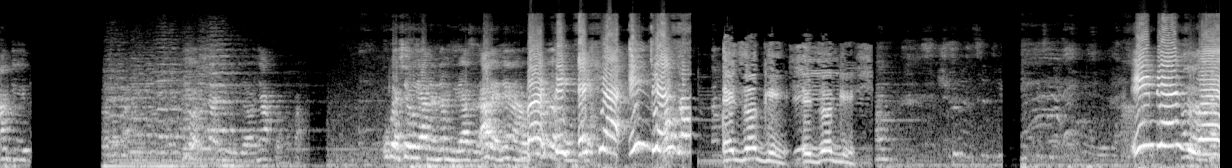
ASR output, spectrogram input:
ma woyɛ saa deɛ bi ɔhyɛ de obi a ɔnyɛ akɔkɔba wobɛhyɛ woyɛ ananam wiase adɛ ne na But the extra Indians, It's okay, it's okay. Indians were,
